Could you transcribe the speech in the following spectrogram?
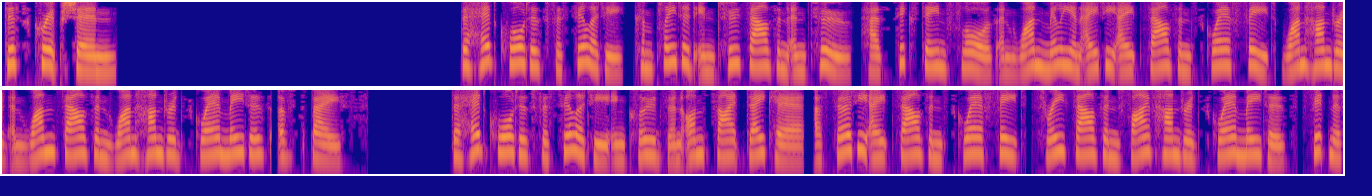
Description The headquarters facility, completed in 2002, has 16 floors and 1,088,000 square feet (101,100 square meters) of space. The headquarters facility includes an on-site daycare, a 38,000 square feet (3,500 square meters) fitness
